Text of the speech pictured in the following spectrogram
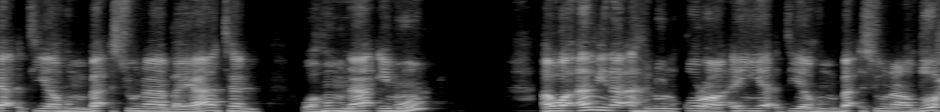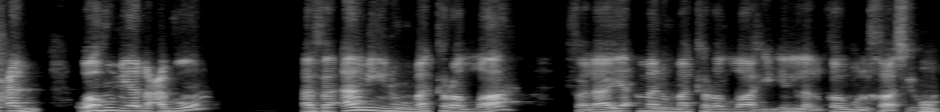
يَأْتِيَهُمْ بَأْسُنَا بَيَاتًا وَهُمْ نَائِمُونَ أو أهل القرى أن يأتيهم بأسنا ضحى وهم يلعبون أفأمنوا مكر الله فلا يأمن مكر الله إلا القوم الخاسرون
